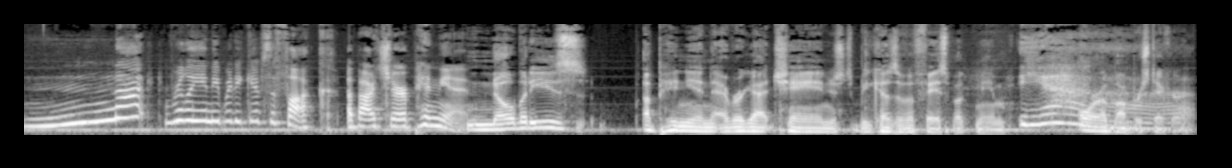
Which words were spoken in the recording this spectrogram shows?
Not really anybody gives a fuck about your opinion. Nobody's opinion ever got changed because of a Facebook meme. Yeah. Or a bumper sticker.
